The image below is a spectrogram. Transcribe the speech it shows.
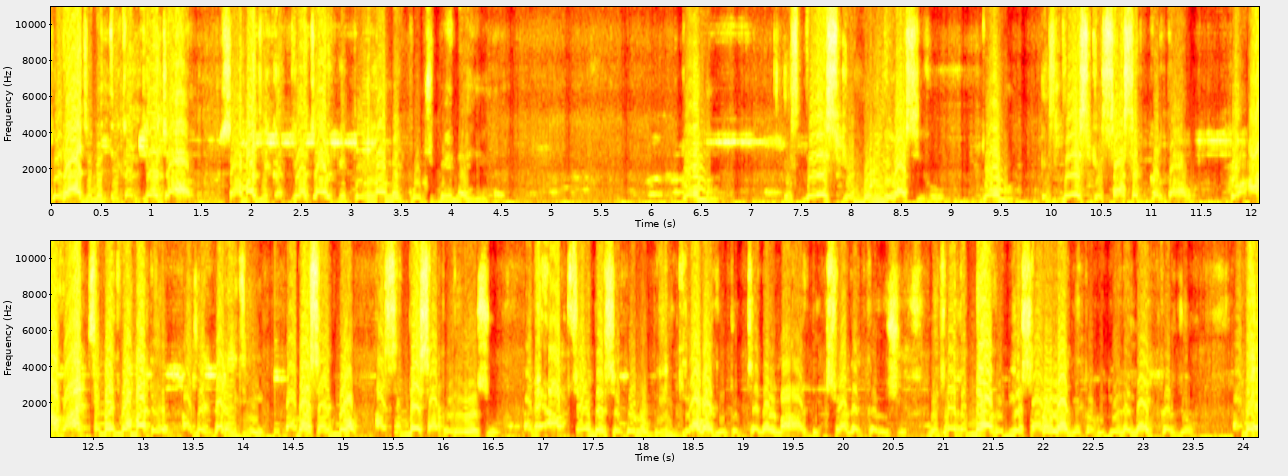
कि राजनीतिक अत्याचार सामाजिक अत्याचार की तुलना में कुछ भी नहीं है तुम इस देश के मूल निवासी हो तुम इस देश के शासक करता हो તો આ વાત સમજવા માટે આજે કડીથી બાબા સાહેબનો આ સંદેશ આપી રહ્યો છું અને આપ સૌ દર્શકોનું ભીમ કી આવાજ યુટ્યુબ ચેનલમાં હાર્દિક સ્વાગત કરું છું મિત્રો તમને આ વિડીયો સારો લાગે તો વિડીયોને લાઈક કરજો અને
